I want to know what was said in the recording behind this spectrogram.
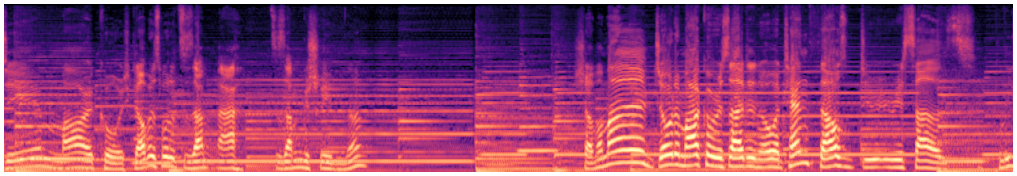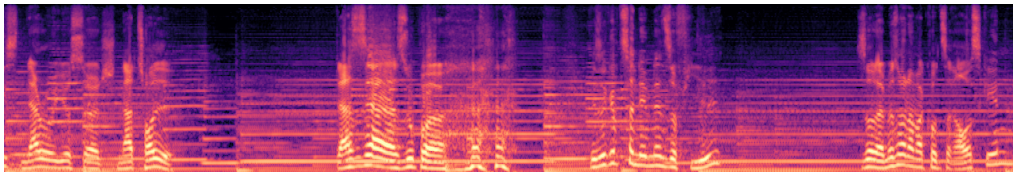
DeMarco. Ich glaube, das wurde zusammen, ah, zusammengeschrieben, ne? Schauen wir mal. Joe DeMarco resulted in over 10.000 results. Please narrow your search. Na toll. Das ist ja super. Wieso gibt es von dem denn so viel? So, dann müssen wir nochmal kurz rausgehen.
